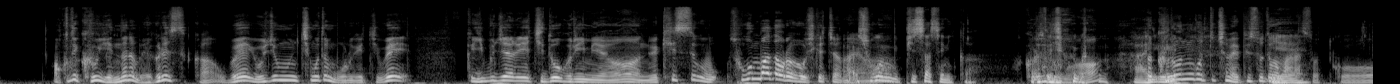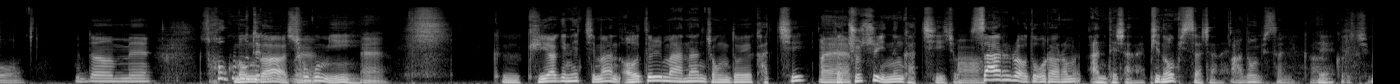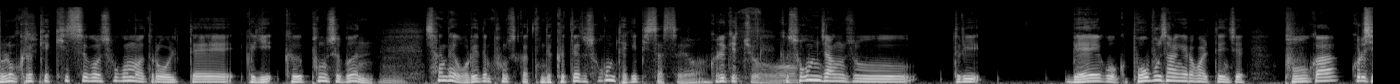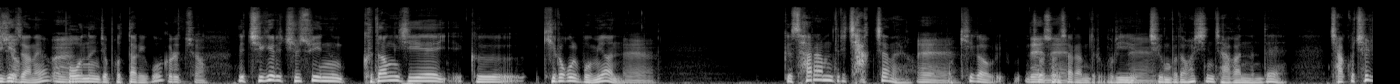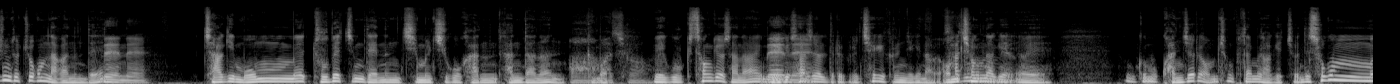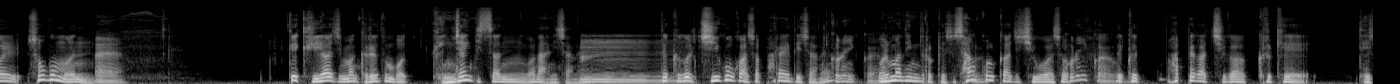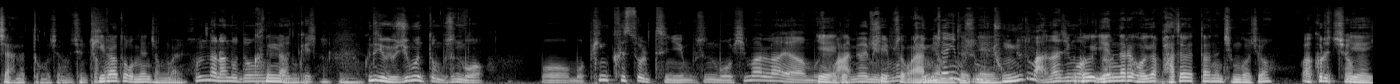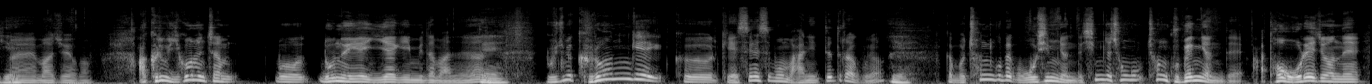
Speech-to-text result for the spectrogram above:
아 근데 그 옛날에 왜 그랬을까? 왜 요즘 친구들은 모르겠지. 왜 그 이부자리에 지도 그리면 왜 키스고 소금마다 오라고 시켰잖아요. 아, 소금이 비쌌으니까. 그래서 그런가? 아, 그 이게 그런 것도 참 에피소드가 예. 많았었고. 그다음에 소금 뭔가 소금이 네. 그 귀하긴 했지만 얻을 만한 정도의 가치, 그러니까 네. 줄수 있는 가치죠. 어. 쌀을 얻어오라 그러면 안 되잖아요. 비 너무 비싸잖아요. 아 너무 비싸니까. 예. 그렇지. 물론 그렇지. 그렇게 키 쓰고 소금 얻으러 올 때그그 풍습은 음. 상당히 오래된 풍습 같은데 그때도 소금 되게 비쌌어요. 그랬겠죠. 그 소금 장수들이 매고 그 보부상이라고 할 때 이제 부가 그렇죠. 지게잖아요. 네. 보는 이제 보따리고. 그렇죠. 근데 지게를 질 수 있는 그 당시에 그 기록을 보면 예. 그 사람들이 작잖아요. 예. 뭐 키가 우리 네, 조선 네. 사람들 우리 네. 지금보다 훨씬 작았는데 자꾸 체중도 조금 나갔는데. 자기 몸의 두 배쯤 되는 짐을 지고 간, 간다는 아, 그 뭐. 외국 선교사나 네, 외교 네. 사절들의 그런 책에 그런 얘기 나와요. 엄청나게. 예. 그뭐 관절에 엄청 부담이 가겠죠. 근데 소금을 소금은 예. 꽤 귀하지만 그래도 뭐 굉장히 비싼 건 아니잖아요. 음. 근데 그걸 지고 가서 팔아야 되잖아요. 그러니까요. 얼마나 힘들었겠어요. 산골까지 지고 가서 그러니까요. 근데 그 화폐 가치가 그렇게 되지 않았던 거죠. 비라도 오면 정말 험난한 큰일 나는 노동이었겠죠. 거죠. 예. 근데 요즘은 또 무슨 뭐, 뭐, 뭐, 핑크 솔트니, 무슨 뭐, 히말라야, 무슨 예, 뭐그 암염이니, 뭐 굉장히 암염들, 무슨 예. 종류도 많아진 것그 같기도 옛날에 하더라고요. 거기가 바다였다는 증거죠. 아, 그렇죠. 예, 예. 네, 맞아요. 아, 그리고 이거는 참, 뭐, 논외의 이야기입니다만은, 예, 요즘에 그런 게, 그, 이렇게 SNS 보면 많이 뜨더라고요. 예. 그러니까 뭐 1950년대, 심지어 1900년대, 아, 더 오래 전에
